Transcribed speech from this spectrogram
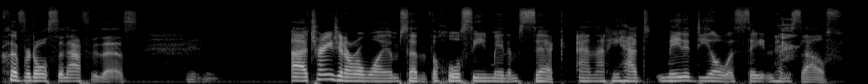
Clifford Olson after this. Mm-hmm uh, Attorney General Williams said that the whole scene made him sick and that he had made a deal with Satan himself.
